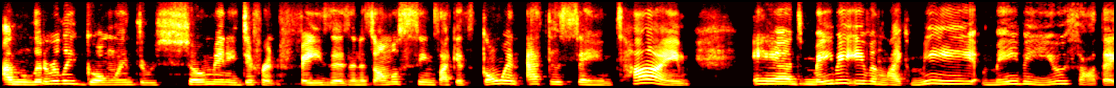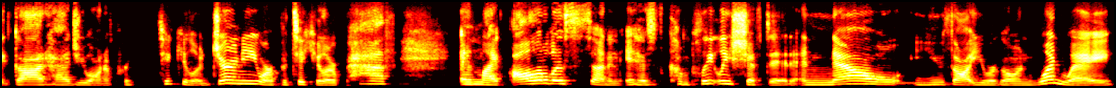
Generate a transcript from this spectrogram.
I'm literally going through so many different phases and it almost seems like it's going at the same time. And maybe even like me, maybe you thought that God had you on a particular journey or a particular path and like all of a sudden it has completely shifted and now you thought you were going one way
